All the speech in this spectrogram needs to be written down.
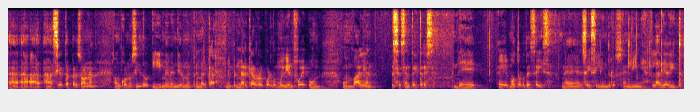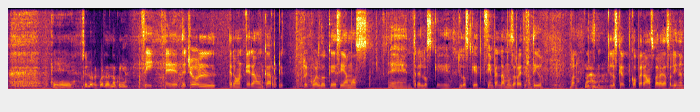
a, a, cierta persona, a un conocido y me vendieron mi primer carro. Mi primer carro, recuerdo muy bien, fue un, un Valiant 63 de eh, motor de 6 seis, eh, seis cilindros en línea, ladeadito. Eh, ¿Sí lo recuerdas, no, Cuña? Sí, eh, de hecho era, un, era un carro que recuerdo que decíamos eh, entre los que los que siempre andamos de rete contigo. Bueno, los que, cooperamos para gasolina.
